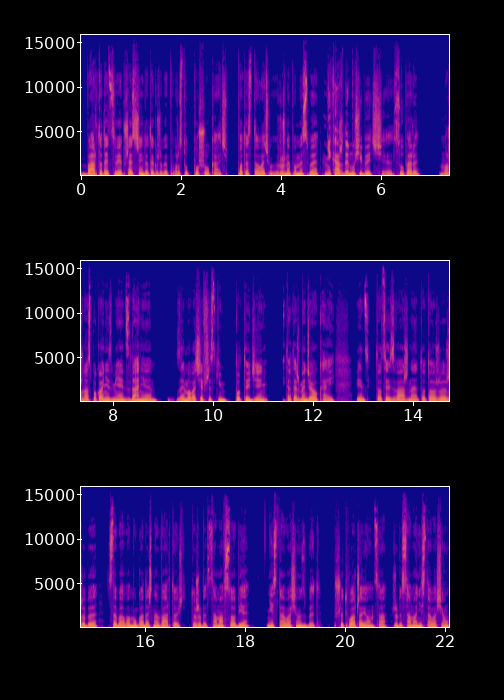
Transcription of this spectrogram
warto dać sobie przestrzeń do tego, żeby po prostu poszukać, potestować różne pomysły. Nie każdy musi być e, super. Można spokojnie zmieniać zdanie, zajmować się wszystkim po tydzień i to też będzie ok. Więc to, co jest ważne, to to, że żeby zabawa mogła dać nam wartość, to żeby sama w sobie nie stała się zbyt przytłaczająca, żeby sama nie stała się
